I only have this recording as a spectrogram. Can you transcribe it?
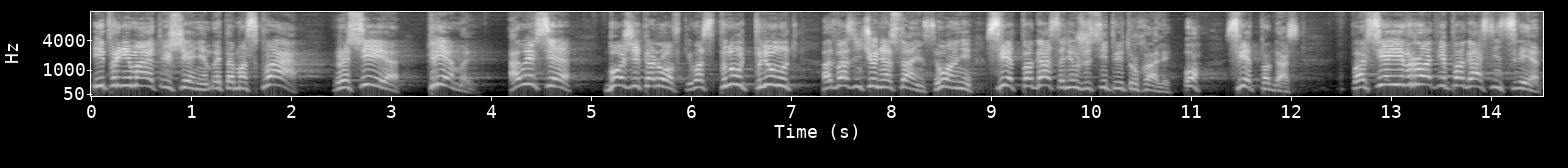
и принимает решением. Это Москва, Россия, Кремль. А вы все божьи коровки, вас пнуть, плюнуть, от вас ничего не останется. Вон они, свет погас, они уже все перетрухали. О, свет погас. По всей Европе погаснет свет.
